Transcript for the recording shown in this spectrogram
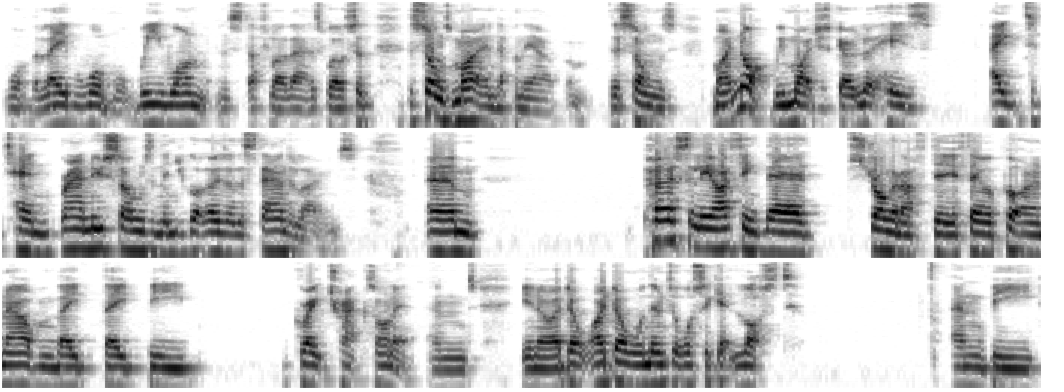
what the label want, what we want, and stuff like that as well. So the songs might end up on the album. The songs might not. We might just go, look, here's eight to ten brand new songs, and then you've got those other standalones. Um, personally, I think they're strong enough that if they were put on an album, they they'd be great tracks on it. And you know, I don't I don't want them to also get lost and be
